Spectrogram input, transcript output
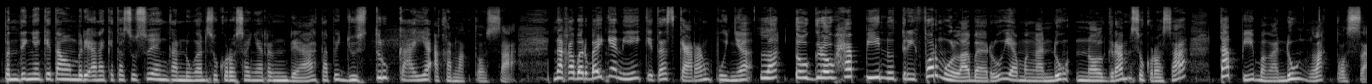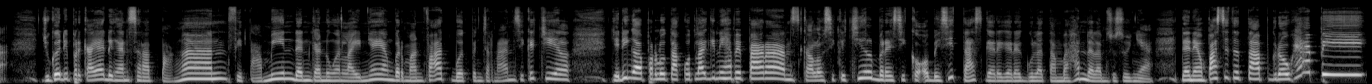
Pentingnya kita memberi anak kita susu yang kandungan sukrosanya rendah tapi justru kaya akan laktosa. Nah, kabar baiknya nih, kita sekarang punya Lacto Grow Happy Nutri Formula baru yang mengandung 0 gram sukrosa tapi mengandung laktosa. Juga diperkaya dengan serat pangan, vitamin dan kandungan lainnya yang bermanfaat buat pencernaan si kecil. Jadi nggak perlu takut lagi nih happy parents kalau si kecil beresiko obesitas gara-gara gula tambahan dalam susunya. Dan yang pasti tetap grow happy.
